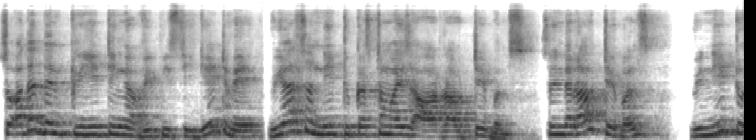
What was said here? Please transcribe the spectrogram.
So other than creating a VPC gateway, we also need to customize our route tables. So in the route tables, we need to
